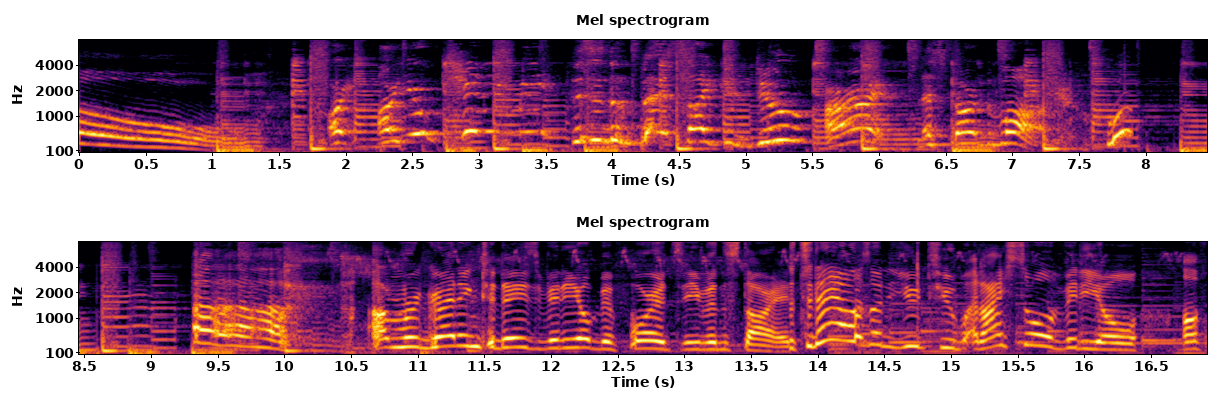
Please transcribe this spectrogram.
Oh! Are, are you kidding me? This is the best I could do. All right, let's start the vlog. Ah. I'm regretting today's video before it's even started. So today I was on YouTube and I saw a video of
